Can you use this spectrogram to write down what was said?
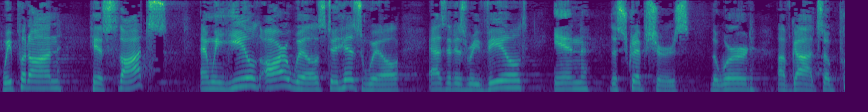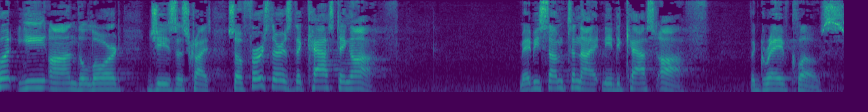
we put on His thoughts, and we yield our wills to His will as it is revealed in the Scriptures the Word of God. So put ye on the Lord Jesus Christ. So first there is the casting off. Maybe some tonight need to cast off the grave clothes,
